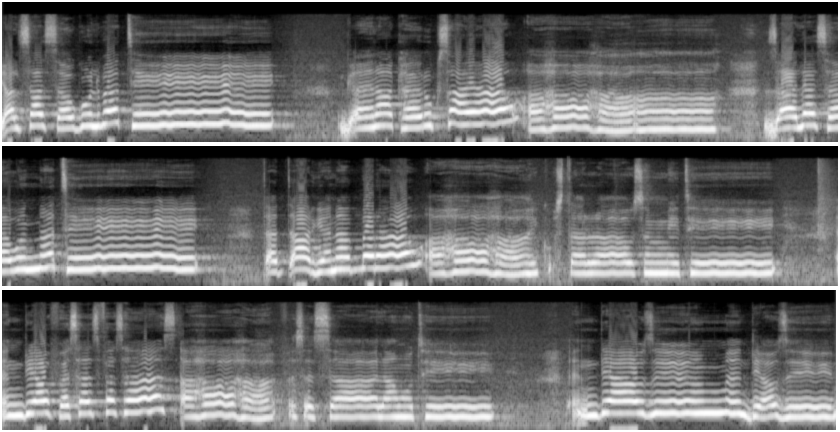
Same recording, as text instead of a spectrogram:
ያልሳሳው ጉልበቴ ገና ከሩቅ ሳያው አሃ ዛለ ሰውነቴ ጠጣር የነበረው አሃሃይ ኮስተራው ስሜቴ እንዲያው ፈሰስ ፈሰስ አሃሃ ፈሰስ አላሞቴ እንዲያው ዝም እንዲያው ዝም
